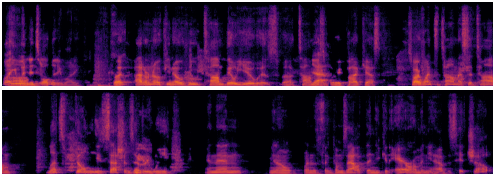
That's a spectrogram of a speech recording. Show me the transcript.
Well, you wouldn't have um, told anybody. But I don't know if you know who Tom Bilyeu is. Uh, Tom has a great podcast. So I went to Tom. I said, Tom, let's film these sessions every week, and then you know when this thing comes out, then you can air them, and you have this hit show.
